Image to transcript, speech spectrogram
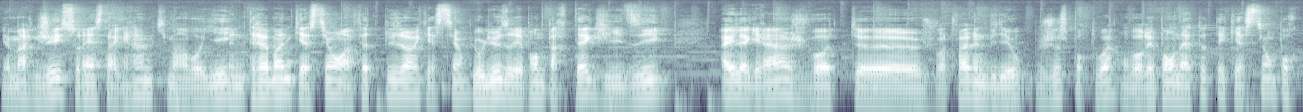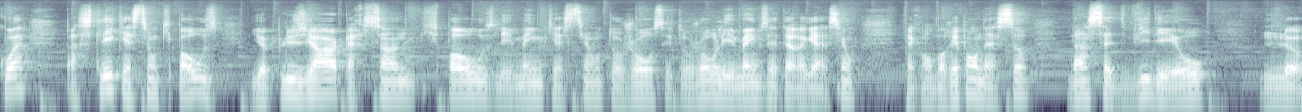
il y a Marc G sur Instagram qui m'a envoyé une très bonne question, en fait plusieurs questions. Puis au lieu de répondre par texte, j'ai dit Hey le grand, je vais, te, je vais te faire une vidéo juste pour toi. On va répondre à toutes tes questions. Pourquoi? Parce que les questions qu'il pose, il y a plusieurs personnes qui posent les mêmes questions toujours. C'est toujours les mêmes interrogations. Fait qu'on va répondre à ça dans cette vidéo. Là,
